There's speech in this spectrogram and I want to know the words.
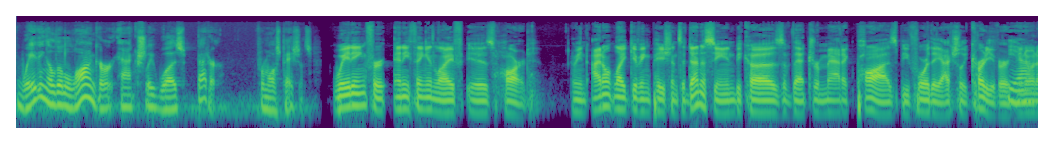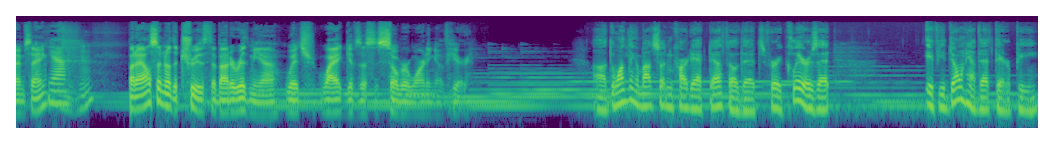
Waiting a little longer actually was better for most patients. Waiting for anything in life is hard. I mean, I don't like giving patients adenosine because of that dramatic pause before they actually cardiovert. You know what I'm saying? Yeah. But I also know the truth about arrhythmia, which Wyatt gives us a sober warning of here. Uh, the one thing about sudden cardiac death, though, that's very clear is that if you don't have that therapy,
